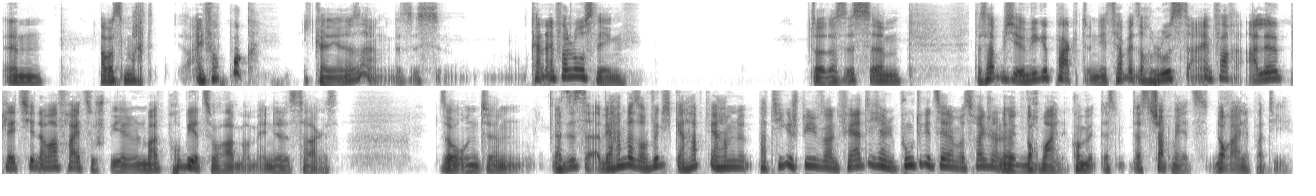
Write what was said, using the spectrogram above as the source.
Ähm, aber es macht einfach Bock. Ich kann ja sagen. Das ist, kann einfach loslegen. So, das ist, ähm, das hat mich irgendwie gepackt. Und jetzt habe ich jetzt auch Lust, einfach alle Plättchen da mal freizuspielen und mal probiert zu haben am Ende des Tages. So, und ähm, das ist, wir haben das auch wirklich gehabt. Wir haben eine Partie gespielt, wir waren fertig, haben die Punkte gezählt, haben was freigeschaltet. Äh, noch mal eine, komm, das, das schaffen wir jetzt. Noch eine Partie.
